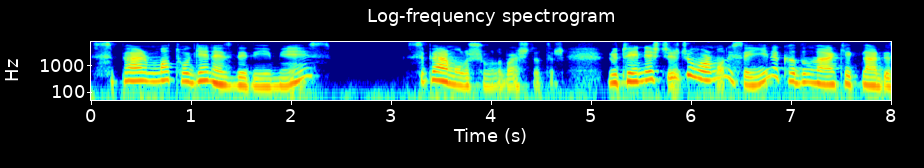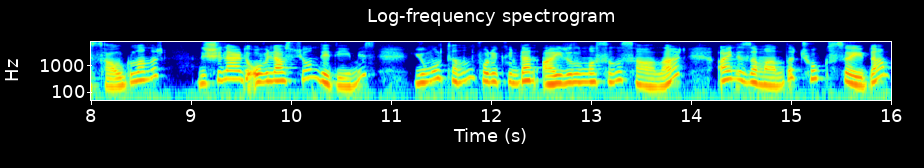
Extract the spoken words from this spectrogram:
spermatogenez dediğimiz sperm oluşumunu başlatır. Luteinleştirici hormon ise yine kadın ve erkeklerde salgılanır. Dişilerde ovülasyon dediğimiz yumurtanın folikülden ayrılmasını sağlar. Aynı zamanda çok sayıda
